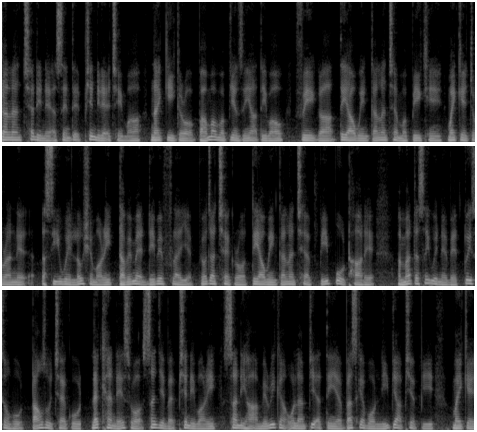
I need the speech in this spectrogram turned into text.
ကန်လန်းချက်တွေနဲ့အဆင့်သစ်ဖြစ်နေတဲ့အချိန်မှာ Nike ကတော့ဘာမှမပြင်ဆင်ရသေးပါဘူးဖေးကတရားဝင်ကန့်လန့်ချက်မပေးခင်မိုက်ကယ်ဂျော်ဒန်နဲ့အစည်းအဝေးလှုပ်ရှင်ပါရီဒါပေမဲ့ဒေးဗစ်ဖလက်ရဲ့ပြောကြားချက်ကတော့တရားဝင်ကန့်လန့်ချက်ပေးပို့ထားတဲ့အမတ်တစိတ်ဝင်နဲ့ပဲတွေးဆုံဖို့တောင်းဆိုချက်ကိုလက်ခံတယ်ဆိုတော့စန့်ကျင်ဘက်ဖြစ်နေပါရီဆန်နီဟာအမေရိကန်အိုလံပစ်အသင်းရဲ့ဘတ်စကတ်ဘောနီးပြဖြစ်ပြီးမိုက်ကယ်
